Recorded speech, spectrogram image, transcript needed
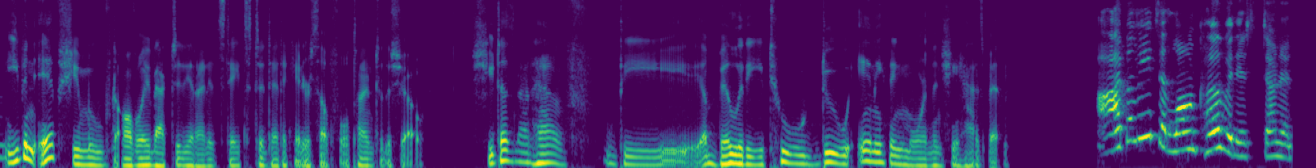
Mm-hmm. Even if she moved all the way back to the United States to dedicate herself full time to the show, she does not have the ability to do anything more than she has been. I believe that long COVID has done a,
